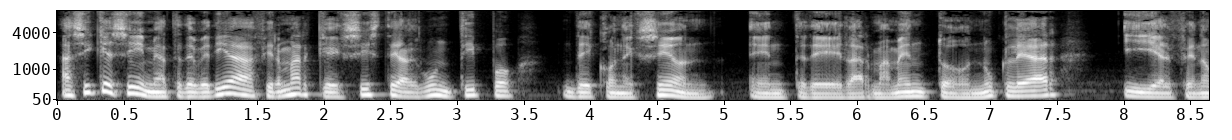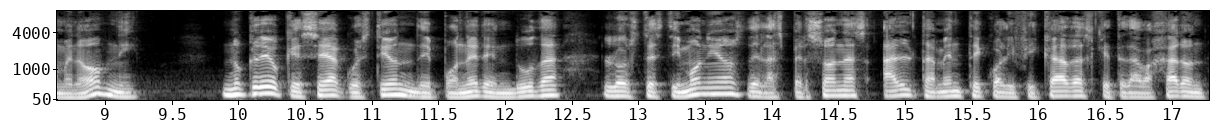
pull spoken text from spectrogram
Así que sí, me atrevería a afirmar que existe algún tipo de conexión entre el armamento nuclear y el fenómeno ovni. No creo que sea cuestión de poner en duda los testimonios de las personas altamente cualificadas que trabajaron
